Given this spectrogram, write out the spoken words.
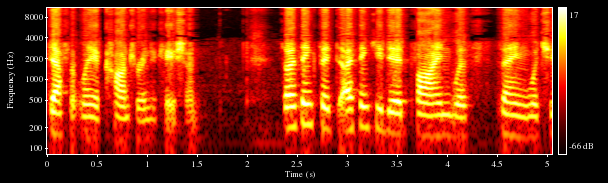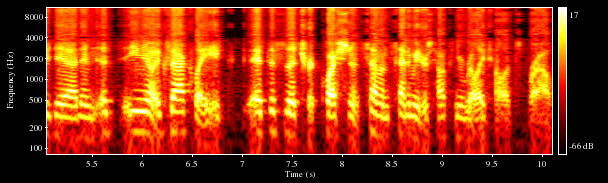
definitely a contraindication. So I think that I think you did fine with saying what you did, and it, you know exactly. If this is a trick question at seven centimeters, how can you really tell it's brow?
